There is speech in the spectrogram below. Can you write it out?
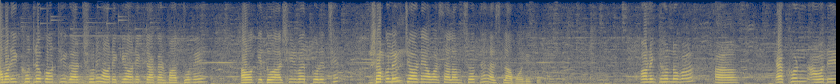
আমার এই ক্ষুদ্র কণ্ঠে গান শুনে অনেকে অনেক টাকার মাধ্যমে আমাকে দোয়া আশীর্বাদ করেছেন। সকলের চরণে আমার সালাম, শ্রদ্ধা, আসসালামু আলাইকুম। অনেক ধন্যবাদ। এখন আমাদের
